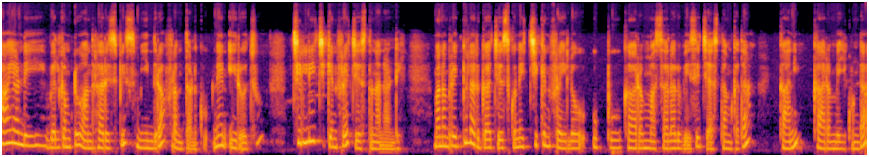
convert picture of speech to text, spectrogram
హాయ్ అండి. Welcome to Andhra recipes. మీ ఇందిరా ఫ్రమ్ తణుకు. నేను ఈరోజు చిల్లీ చికెన్ ఫ్రై చేస్తున్నానండి. మనం రెగ్యులర్గా చేసుకునే చికెన్ ఫ్రైలో ఉప్పు కారం మసాలాలు వేసి చేస్తాం కదా? కానీ కారం వేయకుండా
